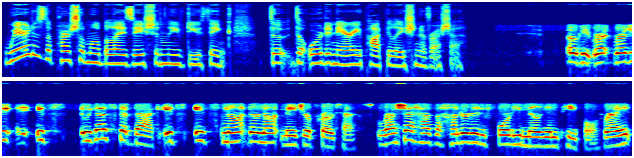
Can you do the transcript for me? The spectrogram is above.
Where does the partial mobilization leave, do you think, the, the ordinary population of Russia? Okay, Reggie, it's we got to step back. It's it's not they're not major protests. Russia has 140 million people, right?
